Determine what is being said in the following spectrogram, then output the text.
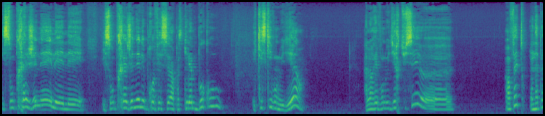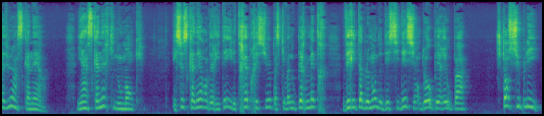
ils sont très gênés, les, les, ils sont très gênés, les professeurs, parce qu'ils aiment beaucoup. Et qu'est-ce qu'ils vont lui dire? Alors, ils vont lui dire, tu sais, euh, en fait, on n'a pas vu un scanner. Il y a un scanner qui nous manque. Et ce scanner, en vérité, il est très précieux parce qu'il va nous permettre véritablement de décider si on doit opérer ou pas. Je t'en supplie,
